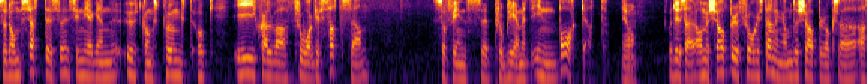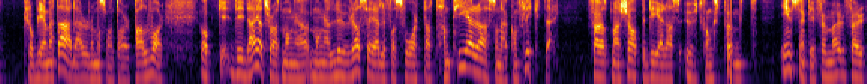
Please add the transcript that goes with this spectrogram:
Så de sätter sin egen utgångspunkt och i själva frågesatsen så finns eh, problemet inbakat. Ja. Och det är så här, ja men köper du frågeställningen, då köper du också att problemet är där och då måste man ta det på allvar. Och det är där jag tror att många, många lurar sig eller får svårt att hantera sådana här konflikter. För att man köper deras utgångspunkt instinktivt. För, för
